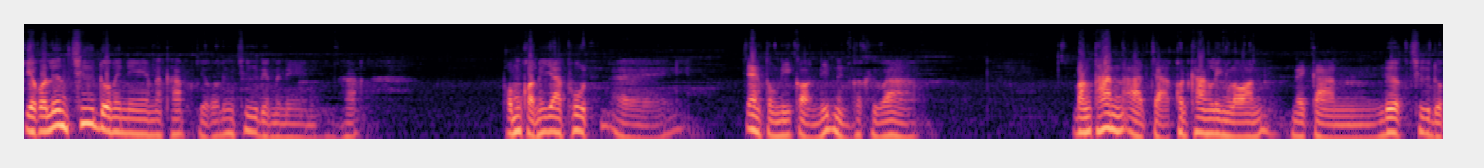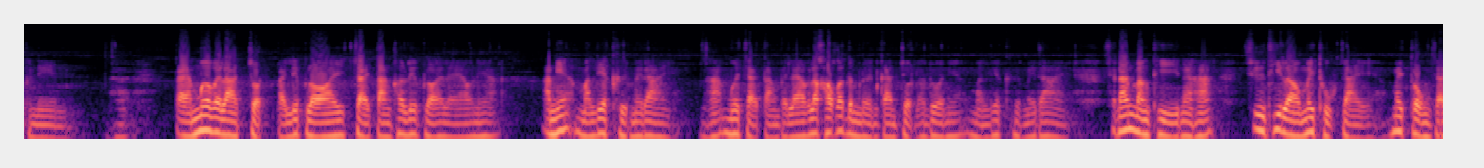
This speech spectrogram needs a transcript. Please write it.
เกี่ยวกับเรื่องชื่อโดเมนเนมนะครับ เกี่ยวกับเรื่องชื่อโดเมนเนมนะฮะผมขออนุญาตพูดแจ้งตรงนี้ก่อนนิดหนึ่งก็คือว่า บางท่านอาจจะค่อนข้างเร่งร้อนในการเลือกชื่อโดเมนเนมนะฮะแต่เมื่อเวลาจดไปเรียบร้อย จ่ายตังค์เขาเรียบร้อยแล้วเนี่ย อันเนี้ยมันเรียกคืนไม่ได้ นะฮะเมื่อจ่ายตังค์ไปแล้ว แล้วเขาก็ดำเนินการจดแล้วด้วยเนี่ยมันเรียกคืนไม่ได้ ฉะนั้นบางทีนะฮะชื่อที่เราไม่ถูกใจไม่ตรงใจ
